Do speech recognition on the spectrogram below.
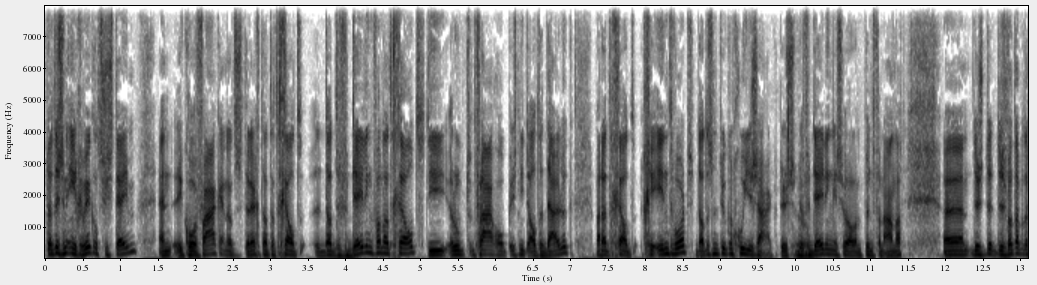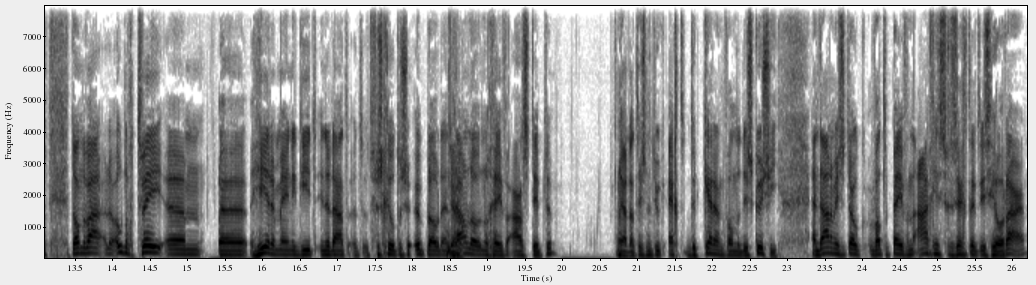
Dat is een ingewikkeld systeem. En ik hoor vaak, en dat is terecht, dat het geld, dat de verdeling van dat geld... die roept vragen op, is niet altijd duidelijk. Maar dat het geld geïnd wordt, dat is natuurlijk een goede zaak. Dus de verdeling is wel een punt van aandacht. Uh, dus, de, dus wat dat betreft. Dan waren er ook nog twee um, uh, heren, meen ik, die het inderdaad het, het verschil tussen uploaden en ja. downloaden nog even aanstipten. Ja, dat is natuurlijk echt de kern van de discussie. En daarom is het ook, wat de PvdA gisteren gezegd heeft, is heel raar.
